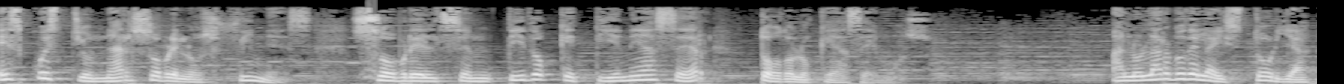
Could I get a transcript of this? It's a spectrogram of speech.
Es cuestionar sobre los fines, sobre el sentido que tiene hacer todo lo que hacemos. A lo largo de la historia,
